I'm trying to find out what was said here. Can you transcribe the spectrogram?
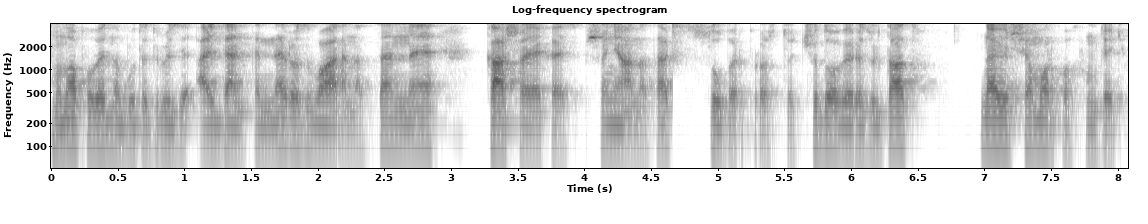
Вона повинна бути, друзі, альденте, не розварена. Це не каша якась пшеняна, так? Супер просто. Чудовий результат. Навіть ще морква хрумтить.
